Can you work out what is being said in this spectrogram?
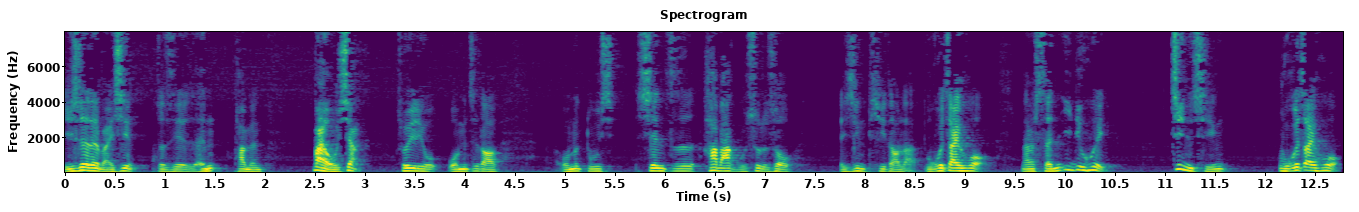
以色列百姓这些人他们拜偶像，所以我们知道我们读。先知哈巴古书的时候，已经提到了五个灾祸。那么神一定会进行五个灾祸，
